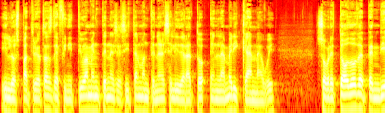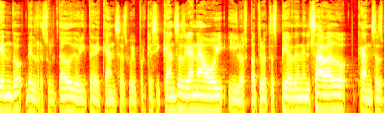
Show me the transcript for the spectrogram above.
y los Patriotas definitivamente necesitan mantener ese liderato en la americana, güey. Sobre todo dependiendo del resultado de ahorita de Kansas, güey. Porque si Kansas gana hoy y los Patriotas pierden el sábado, Kansas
